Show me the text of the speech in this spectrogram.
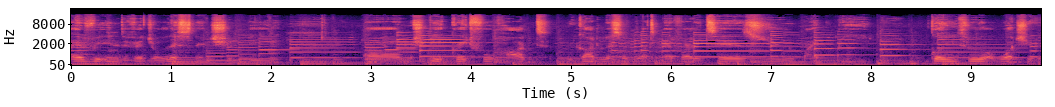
every individual listening should be um, should be a grateful heart, regardless of whatever it is you might be going through or what you've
